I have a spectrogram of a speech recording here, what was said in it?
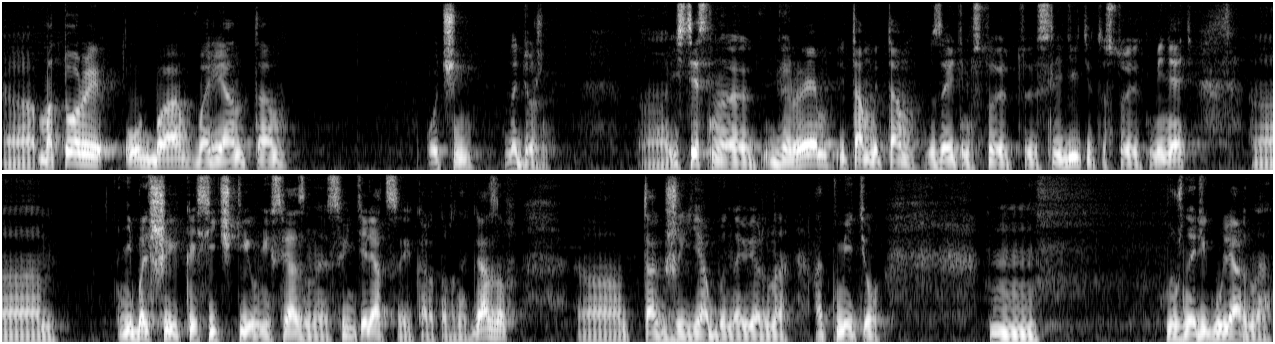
Э, моторы, оба варианта очень надежны. Э, естественно, ГРМ и там, и там за этим стоит следить, это стоит менять. Э, небольшие косячки у них связаны с вентиляцией картерных газов. Также я бы, наверное, отметил, нужно регулярно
